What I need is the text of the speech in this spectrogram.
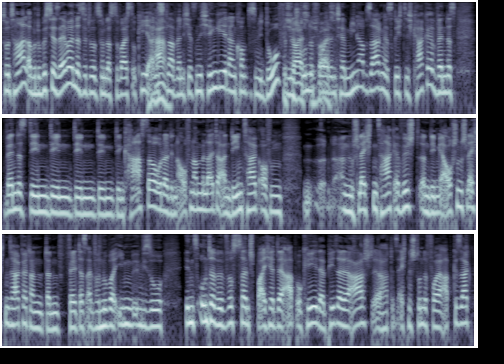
total. Aber du bist ja selber in der Situation, dass du weißt, okay, alles Ja. klar, wenn ich jetzt nicht hingehe, dann kommt es irgendwie doof. Ich eine weiß, Stunde vorher weiß. den Termin absagen, ist richtig kacke. Wenn das, wenn das den, den, den, den, den Caster oder den Aufnahmeleiter an dem Tag auf einem, an einem schlechten Tag erwischt, an dem er auch schon einen schlechten Tag hat, dann, dann fällt das einfach nur bei ihm irgendwie so ins Unterbewusstsein, speichert der ab, okay, der Peter, der Arsch, der hat jetzt echt eine Stunde vorher abgesagt.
